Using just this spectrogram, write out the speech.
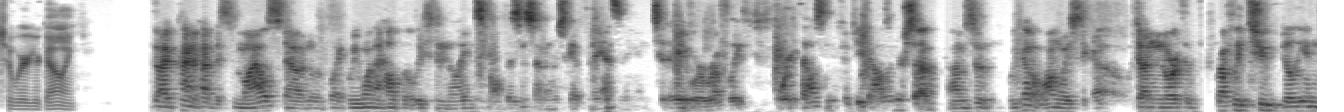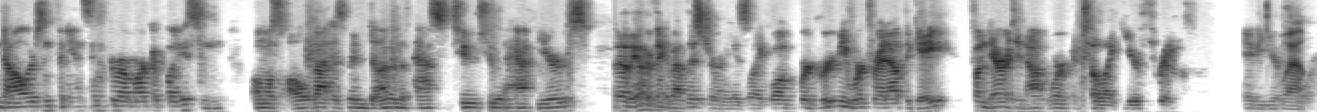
to where you're going? I've kind of had this milestone of like, we want to help at least a million small business owners get financing. And today we're roughly 40,000, 50,000 or so. Um, so we've got a long ways to go. Done north of roughly $2 billion in financing through our marketplace. And almost all of that has been done in the past two, two and a half years. The other thing about this journey is like, well, where GroupMe worked right out the gate, Fundera did not work until like year three, maybe year wow. four.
